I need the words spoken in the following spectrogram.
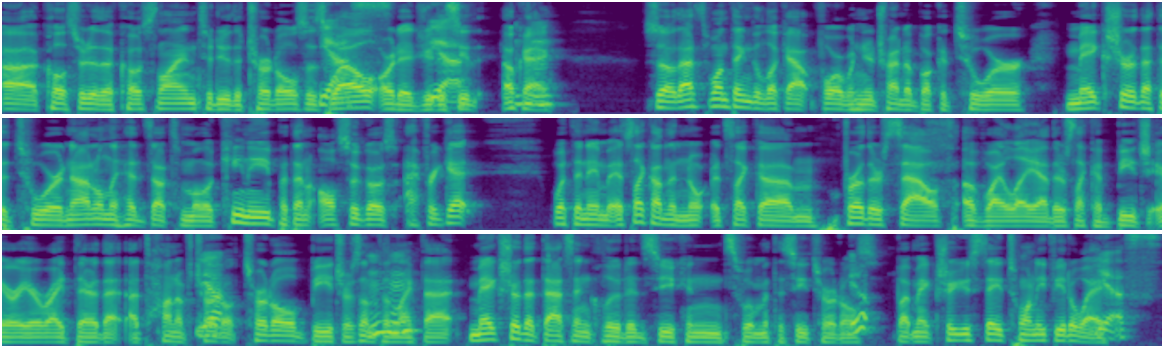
uh closer to the coastline to do the turtles as Yes. well, or did you just Yeah. see? okay. Mhm. So that's one thing to look out for when you're trying to book a tour. Make sure that the tour not only heads out to Molokini, but then also goes. I forget what the name. It's like on the north. It's like um further south of Wailea. There's like a beach area right there that a ton of turtle turtle beach or something Mhm. like that. Make sure that that's included so you can swim with the sea turtles. Yep. But make sure you stay 20 feet away. Yes.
